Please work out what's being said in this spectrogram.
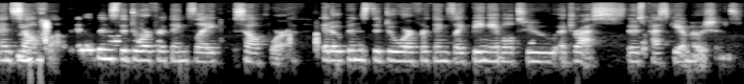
and mm-hmm. self-love. It opens the door for things like self-worth. It opens the door for things like being able to address those pesky emotions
